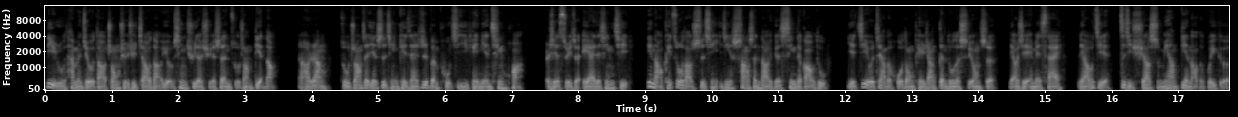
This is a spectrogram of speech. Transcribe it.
例如，他们就有到中学去教导有兴趣的学生组装电脑，然后让组装这件事情可以在日本普及，可以年轻化。而且随着 AI 的兴起，电脑可以做到的事情已经上升到一个新的高度。也借由这样的活动，可以让更多的使用者了解 MSI。了解自己需要什么样电脑的规格。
